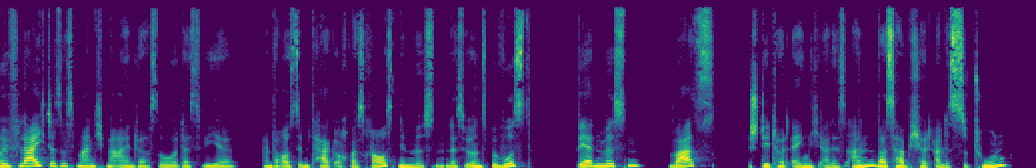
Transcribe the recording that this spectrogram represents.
Und vielleicht ist es manchmal einfach so, dass wir einfach aus dem Tag auch was rausnehmen müssen, dass wir uns bewusst werden müssen, was steht heute eigentlich alles an, was habe ich heute alles zu tun?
